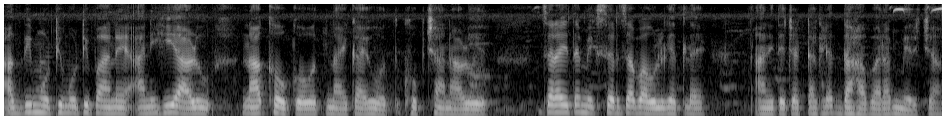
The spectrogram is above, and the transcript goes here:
अगदी मोठी मोठी पानं आहे आणि ही आळू ना खवखवत नाही काय होत. खूप छान आळू आहेत. चला इथं मिक्सरचा बाऊल घेतला आहे आणि त्याच्यात टाकल्या दहा बारा मिरच्या.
